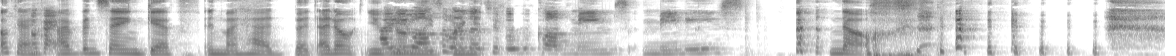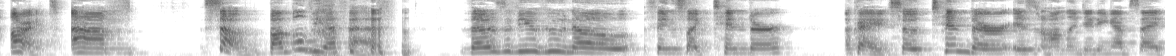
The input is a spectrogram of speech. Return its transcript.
Okay. Okay. I've been saying GIF in my head, but I don't you Are you also one of those it. people who called memes memes? No. All right. Um, so Bumble BFF. those of you who know things like Tinder. Okay, so Tinder is an online dating website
